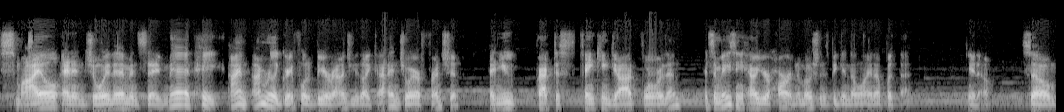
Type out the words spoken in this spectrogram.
smile and enjoy them and say man hey i'm i'm really grateful to be around you. Like i enjoy our friendship and you practice thanking god for them it's amazing how your heart and emotions begin to line up with that you know? So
